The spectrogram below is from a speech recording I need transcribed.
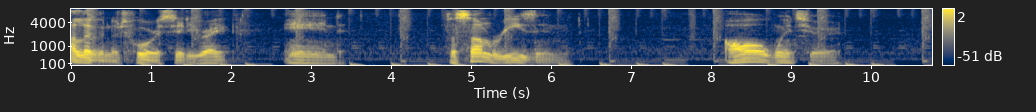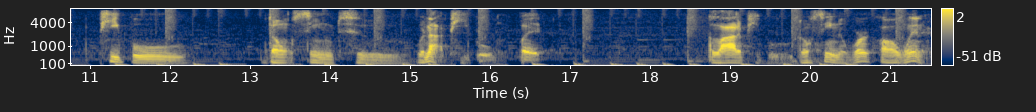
I live in a tourist city, right? And for some reason, all winter, people don't seem to, well, not people, but a lot of people don't seem to work all winter.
